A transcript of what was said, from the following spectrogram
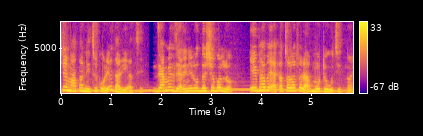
সে মাথা নিচু করে দাঁড়িয়ে আছে। জামিল জেরিনের উদ্দেশ্যে বলল, এইভাবে একা চলাফেরা মোটেও উচিত নয়।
